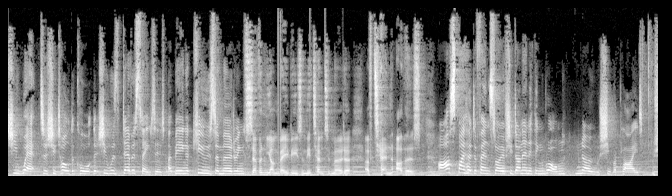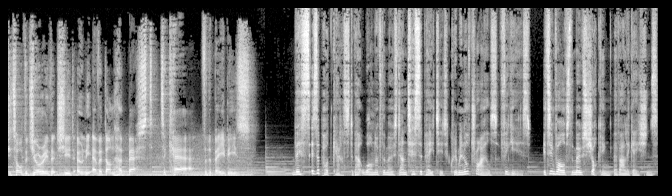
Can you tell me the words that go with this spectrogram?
She wept as she told the court that she was devastated at being accused of murdering seven young babies and the attempted murder of 10 others. Asked by her defence lawyer if she'd done anything wrong, no, she replied. She told the jury that she'd only ever done her best to care for the babies. This is a podcast about one of the most anticipated criminal trials for years. It involves the most shocking of allegations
